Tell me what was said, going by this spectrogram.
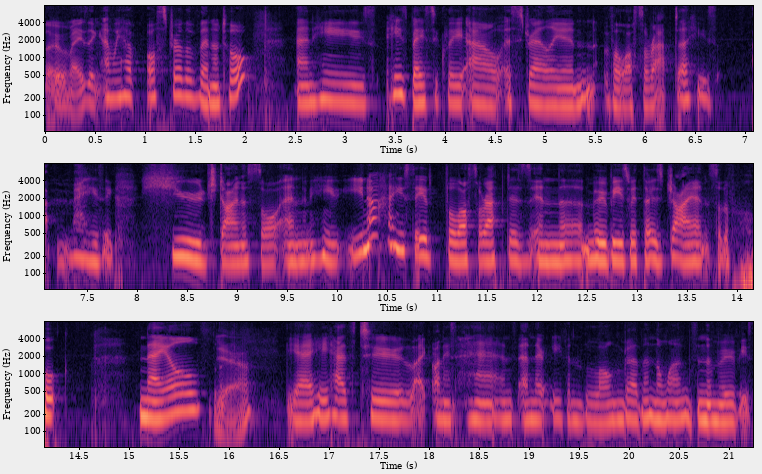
so amazing. And we have Australovenator, and he's he's basically our Australian Velociraptor. He's amazing, huge dinosaur, and he. You know how you see Velociraptors in the movies with those giant sort of hook nails Yeah. yeah, he has two like on his hands, and they're even longer than the ones in the movies.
